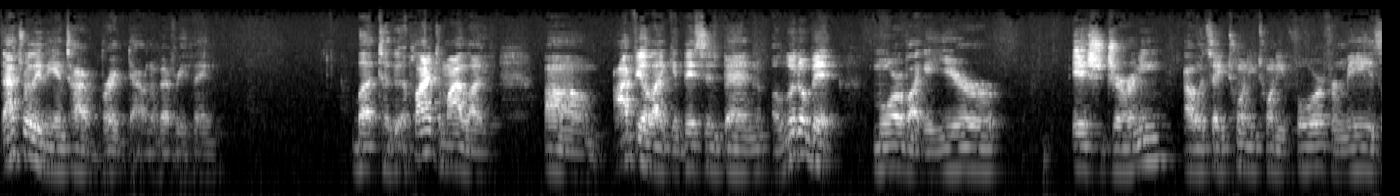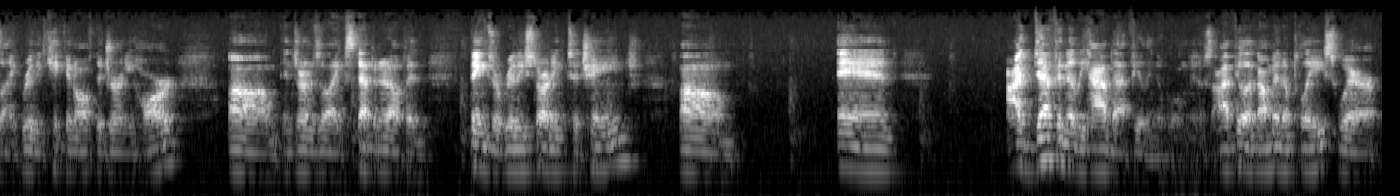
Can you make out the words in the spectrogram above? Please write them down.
that's really the entire breakdown of everything. But to apply it to my life, um, I feel like this has been a little bit more of like a year ish journey. I would say 2024 for me is like really kicking off the journey hard um, in terms of like stepping it up and things are really starting to change. Um, and I definitely have that feeling of loneliness. I feel like I'm in a place where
